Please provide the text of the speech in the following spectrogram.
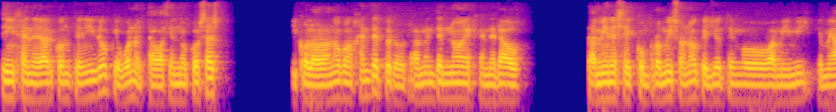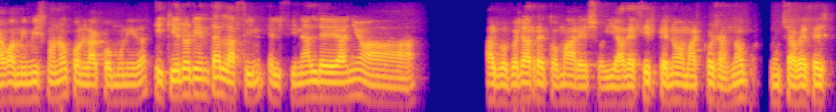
sin generar contenido, que bueno, estaba haciendo cosas y colaborando con gente, pero realmente no he generado también ese compromiso, ¿no? Que yo tengo a mí, que me hago a mí mismo, ¿no? Con la comunidad y quiero orientar la el final de año a, al volver a retomar eso y a decir que no a más cosas, ¿no? muchas veces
